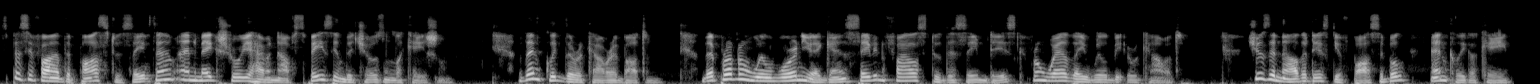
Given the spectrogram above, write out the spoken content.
Specify the path to save them and make sure you have enough space in the chosen location. Then click the Recovery button. The program will warn you against saving files to the same disk from where they will be recovered. Choose another disk if possible and click OK.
